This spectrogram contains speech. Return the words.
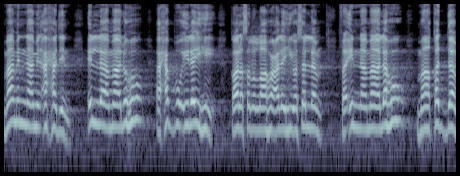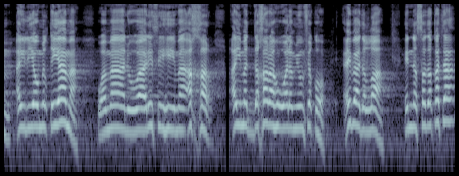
ما منا من أحد إلا ماله أحب إليه. قال صلى الله عليه وسلم فإن ماله ما قدم أي ليوم القيامة ومال وارثه ما أخر أي ما ادخره ولم ينفقه. عباد الله إن الصدقة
